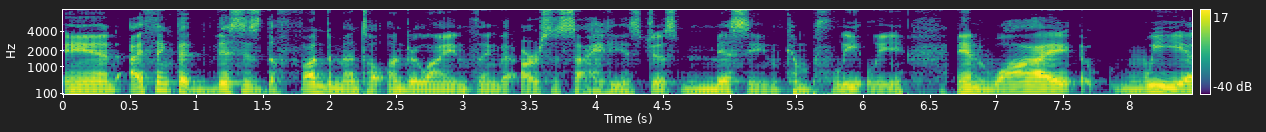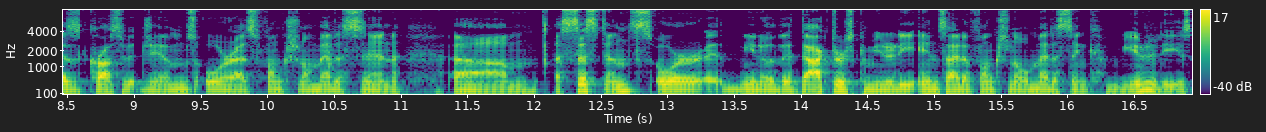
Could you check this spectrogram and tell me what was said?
And I think that this is the fundamental underlying thing that our society is just missing completely, and why we, as CrossFit gyms or as functional medicine um, assistants, or you know the doctors community inside of functional medicine communities,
